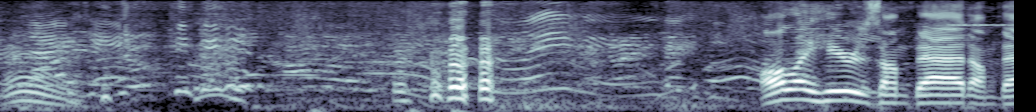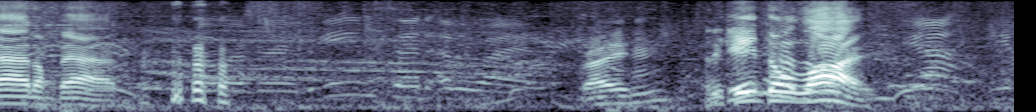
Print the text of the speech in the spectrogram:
that he- claiming that he's All I hear is I'm bad, I'm bad, I'm bad. However, mm-hmm. the game. Right? The game don't lie. Yeah, you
